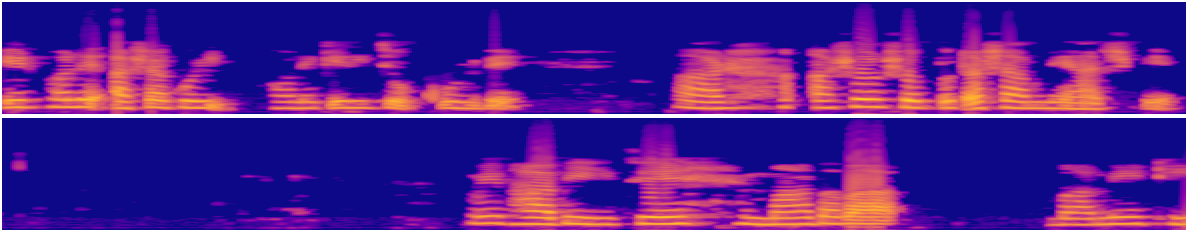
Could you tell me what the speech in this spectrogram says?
এর ফলে আশা করি অনেকেরই চোখ খুলবে। আর আসল সত্যটা সামনে আসবে। আমি ভাবি যে মা বাবা বা মেয়েটি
